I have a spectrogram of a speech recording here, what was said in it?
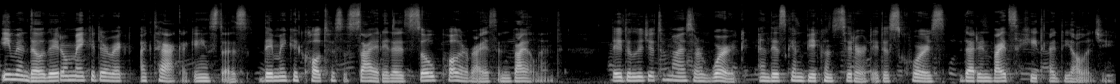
Even though they don't make a direct attack against us, they make a call to society that is so polarized and violent. They delegitimize our work, and this can be considered a discourse that invites hate ideology.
